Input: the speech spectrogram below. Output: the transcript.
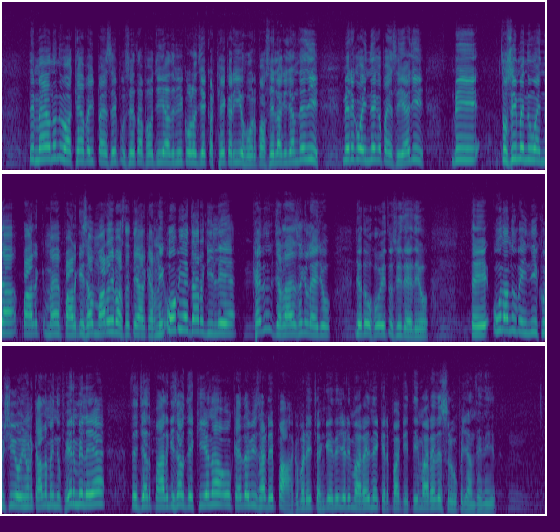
ਤੇ ਮੈਂ ਉਹਨਾਂ ਨੂੰ ਆਖਿਆ ਬਈ ਪੈਸੇ ਪੂਸੇ ਤਾਂ ਫੌਜੀ ਆਦਮੀ ਕੋਲ ਜੇ ਇਕੱਠੇ ਕਰੀਏ ਹੋਰ ਪਾਸੇ ਲੱਗ ਜਾਂਦੇ ਜੀ। ਮੇਰੇ ਕੋਲ ਇੰਨੇ ਕੁ ਪੈਸੇ ਆ ਜੀ ਵੀ ਤੁਸੀਂ ਮੈਨੂੰ ਇੰਨਾ ਪਾਲਕ, ਮੈਂ ਪਾਲਕੀ ਸਾਹਿਬ ਮਹਾਰਾਜ ਵਾਸਤੇ ਤਿਆਰ ਕਰਨੀ, ਉਹ ਵੀ ਇਦਾਂ ਰਗੀਲੇ ਆ। ਕਹਿੰਦੇ ਜਰਨੈਲ ਸਿੰਘ ਲੈ ਜਾਓ, ਜਦੋਂ ਹੋਏ ਤੁਸੀਂ ਦੇ ਦਿਓ। ਤੇ ਉਹਨਾਂ ਨੂੰ ਵੀ ਇੰਨੀ ਖੁਸ਼ੀ ਹੋਈ, ਹੁਣ ਕੱਲ ਮੈਨੂੰ ਫੇਰ ਮਿਲੇ ਆ। ਤੇ ਜਦ ਪਾਲਕੀ ਸਾਹਿਬ ਦੇਖੀ ਹੈ ਨਾ, ਉਹ ਕਹਿੰਦਾ ਵੀ ਸਾਡੇ ਭਾਗ ਬੜੇ ਚੰਗੇ ਨੇ, ਜਿਹੜੇ ਮਹਾਰਾਜ ਨੇ ਕਿਰਪਾ ਕੀਤੀ, ਮਹਾਰਾਜ ਦੇ ਸਰੂਪ ਜਾਂਦੇ ਨੇ।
